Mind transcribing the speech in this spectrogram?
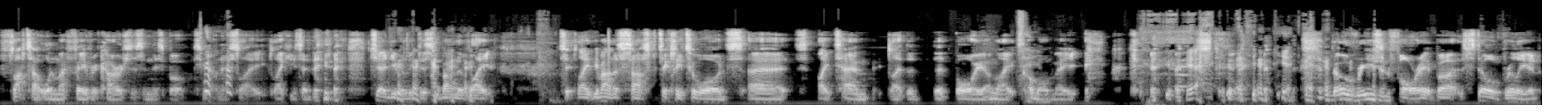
flat out one of my favorite characters in this book. To be honest, like like you said, genuinely just the amount of like like the amount of sass, particularly towards uh like Tem, like the, the boy. I'm like, come on, mate. no reason for it, but still brilliant.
